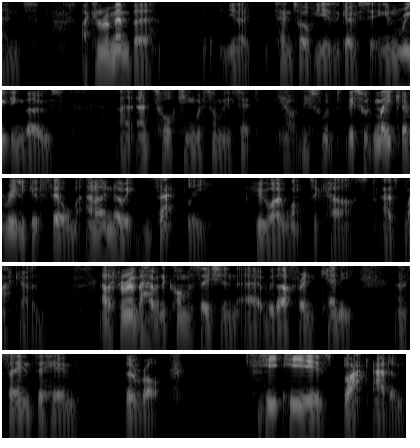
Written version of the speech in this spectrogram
and I can remember, you know, 10, 12 years ago, sitting and reading those. And, and talking with somebody who said, you know, this would this would make a really good film, and I know exactly who I want to cast as Black Adam. And I can remember having a conversation uh, with our friend Kenny and saying to him, "The Rock, he he is Black Adam.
